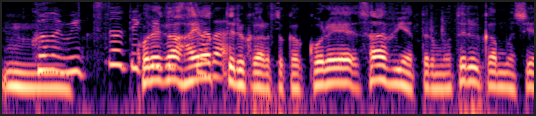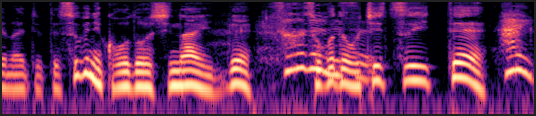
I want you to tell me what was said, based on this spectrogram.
うんこの三つのできる人これが流行ってるからとか、これサーフィンやったらモテるかもしれないって言って、すぐに行動しないで、そですこで落ち着いて、はい。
